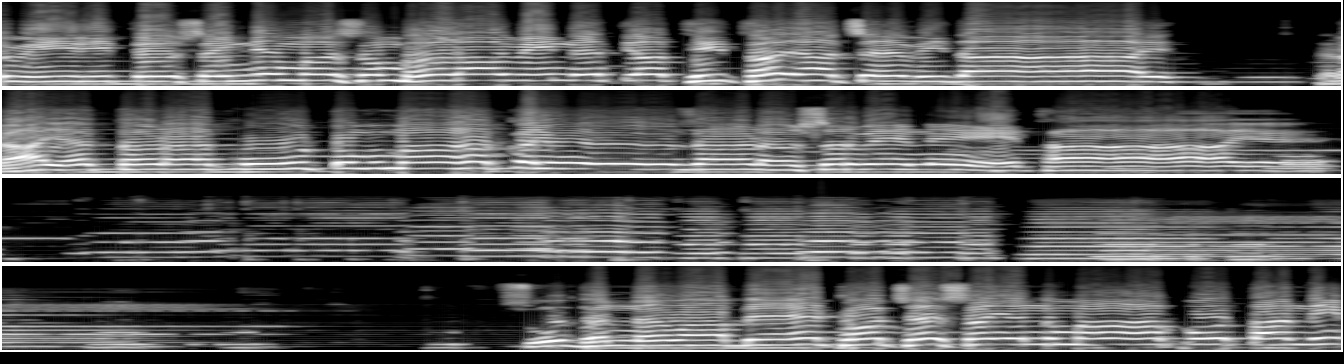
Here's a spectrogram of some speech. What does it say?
એવી રીતે સૈન્યમાં સંભળાવીને ત્યાંથી થયા છે વિદાય? રાયતણા કુટુંબમાં કયું જાણ સર્વેને થાય? સુધનવા બેઠો છે શયનમાં પોતાની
